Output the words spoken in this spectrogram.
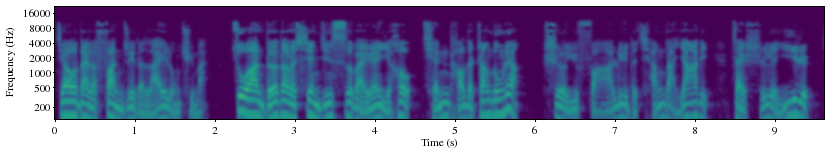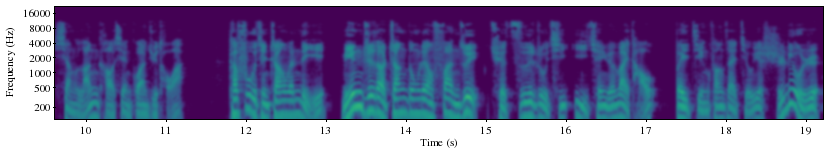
交代了犯罪的来龙去脉。作案得到了现金四百元以后，潜逃的张东亮，慑于法律的强大压力，在十月一日向兰考县公安局投案。他父亲张文礼明知道张东亮犯罪，却资助其一千元外逃。被警方在九月十六日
